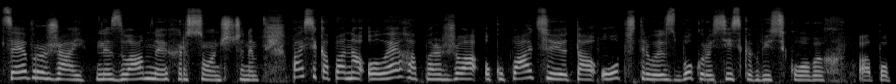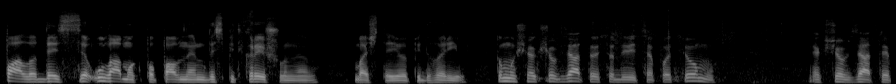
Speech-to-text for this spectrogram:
Це врожай незламної Херсонщини. Пасіка пана Олега пережила окупацію та обстріли з боку російських військових. А попало десь уламок попав, наверно, десь під кришу. не- Бачите, його підгорів. Тому що якщо взяти, ось дивіться по цьому, якщо взяти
